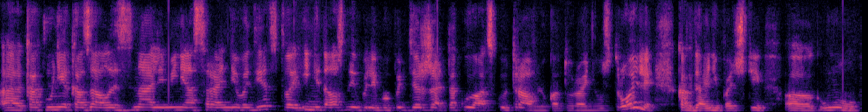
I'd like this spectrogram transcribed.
э, как мне казалось, знали меня с раннего детства и не должны были бы поддержать такую адскую травлю, которую они устроили, когда они почти э, ну,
